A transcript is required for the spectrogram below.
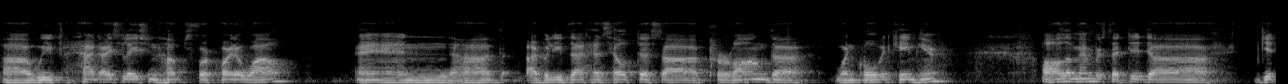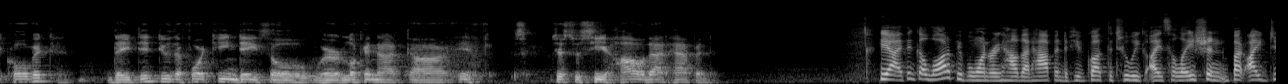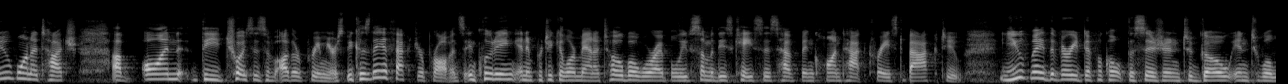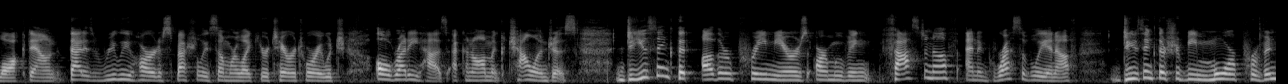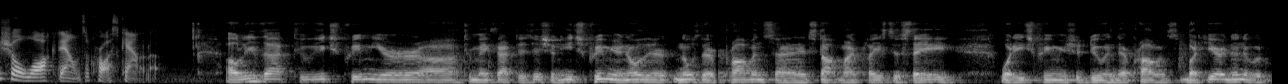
Uh, we've had isolation hubs for quite a while, and uh, I believe that has helped us uh, prolong the when COVID came here. All the members that did uh, get COVID, they did do the 14 days, so we're looking at uh, if just to see how that happened. Yeah, I think a lot of people wondering how that happened if you've got the two week isolation. But I do want to touch uh, on the choices of other premiers because they affect your province, including and in particular Manitoba, where I believe some of these cases have been contact traced back to. You've made the very difficult decision to go into a lockdown. That is really hard, especially somewhere like your territory, which already has economic challenges. Do you think that other premiers are moving fast enough and aggressively enough do you think there should be more provincial lockdowns across Canada? I'll leave that to each premier uh, to make that decision. Each premier know their, knows their province, and it's not my place to say what each premier should do in their province. But here in Nunavut,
